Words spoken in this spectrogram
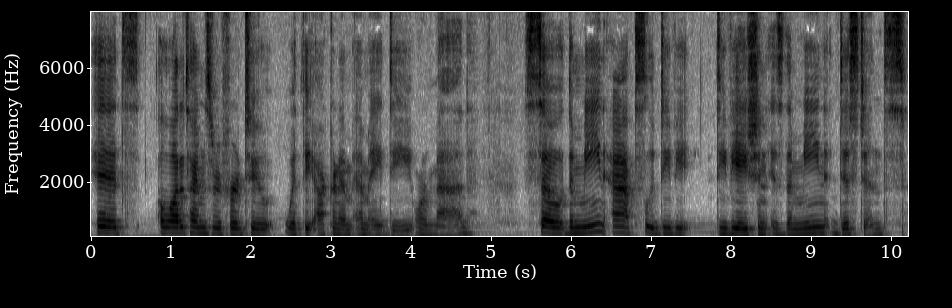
It's a lot of times referred to with the acronym MAD or MAD. So the mean absolute devi deviation is the mean distance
